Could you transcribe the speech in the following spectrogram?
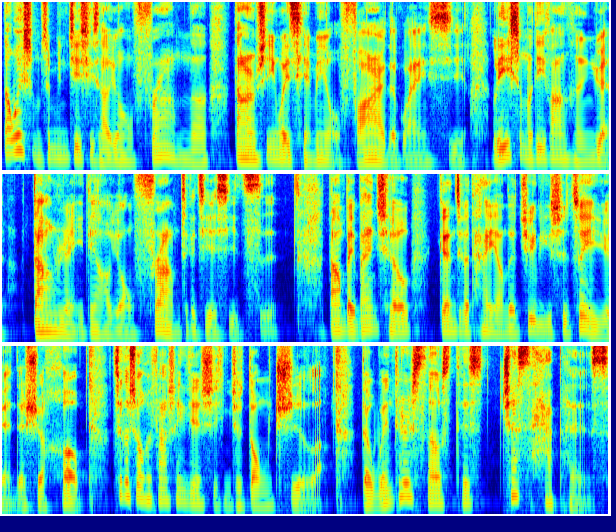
那为什么这边介系词要用 from 呢？当然是因为前面有 far 的关系，离什么地方很远。当然一定要用 from 这个介系词。当北半球跟这个太阳的距离是最远的时候，这个时候会发生一件事情，就是冬至了。The winter solstice just happens，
